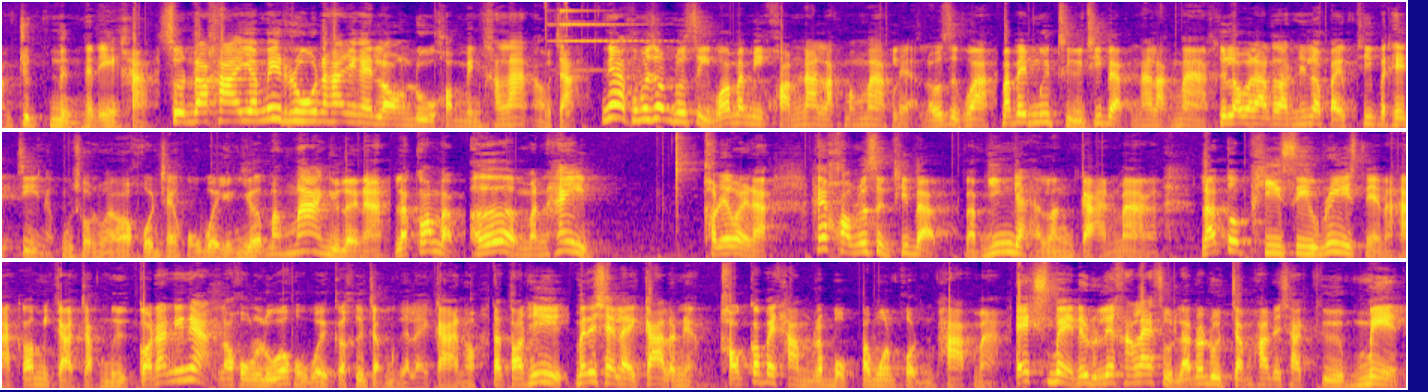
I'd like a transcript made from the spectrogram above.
13.1 นั่นเองค่ะ ส่วนราคายังไม่รู้นะคะยังไงลองดูคอมเมนต์ข้างล่างเอาจ้ะเนี่ยคุณผู้ชมดูสิว่ามันมีความน่ารักมากๆเลยเรารู้สึกว่ามันเป็นมือถือที่แบบน่ารักมาก คือเราเวลาตอนนี้เราไปที่ประเทศจีนนะคุณผู้ชมรู้ไหมว่าคนใช้หัวเว่ยยังเยอะมากๆอยู่เลยนะแล้วก็แบบเออมันให้ เขาเรียกว่าอะไรนะ ให้ความรู้สึกที่แบบแบบยิ่งใหญ่อลังการมาก แล้วตัว P series เนี่ยนะคะก็มีการจับมือก่อนหน้านี้เนี่ยเราคงรู้ว่าหัวเว่ยก็คือจับมือกับไลกาเนาะแต่ตอนที่ไม่ได้ใช้ไลกาแล้วเนี่ยเขาก็ไปทำระบบประมวลผลภาพมา X Mate ได้ดูเรื่องครั้งแรกสุดแล้วเราดูจำภาพได้ชัดคือ Mate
